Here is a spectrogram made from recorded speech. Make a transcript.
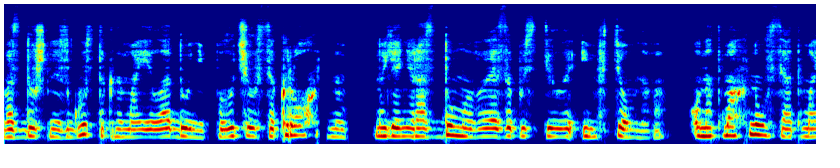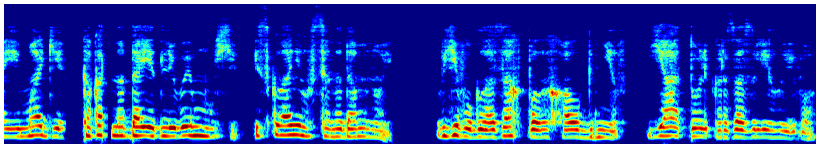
Воздушный сгусток на моей ладони получился крохотным, но я, не раздумывая, запустила им в темного. Он отмахнулся от моей магии, как от надоедливой мухи, и склонился надо мной. В его глазах полыхал гнев. Я только разозлила его.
